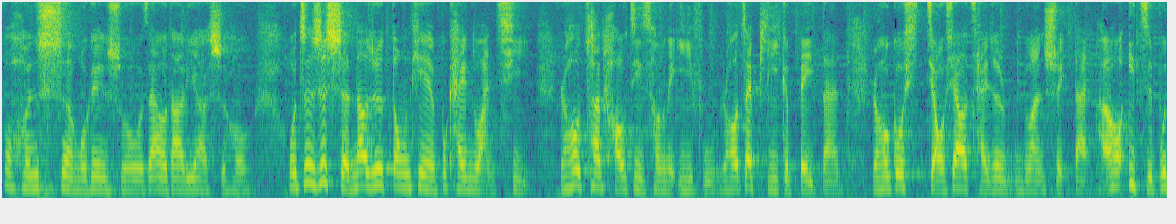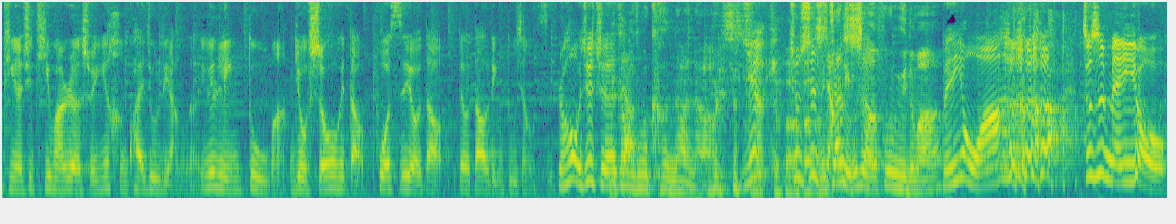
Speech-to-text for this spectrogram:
我很省，我跟你说，我在澳大利亚的时候，我真的是省到就是冬天也不开暖气，然后穿好几层的衣服，然后再披一个被单，然后够脚下要踩着暖水袋，然后一直不停的去替换热水，因为很快就凉了，因为零度嘛，有时候会到波斯有到有到零度这样子，然后我就觉得干嘛这么困难啊？没有就是想你家里不是很省。富裕的吗？没有有啊，就是没有。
